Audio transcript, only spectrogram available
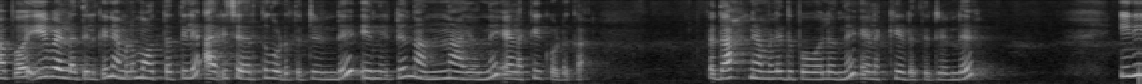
അപ്പോൾ ഈ വെള്ളത്തിലേക്ക് നമ്മൾ മൊത്തത്തിൽ അരി ചേർത്ത് കൊടുത്തിട്ടുണ്ട്. എന്നിട്ട് നന്നായി ഒന്ന് ഇളക്കി കൊടുക്കുക അപ്പോൾ ഇതാ നമ്മളിതുപോലെ ഒന്ന് ഇളക്കിയെടുത്തിട്ടുണ്ട്. ഇനി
